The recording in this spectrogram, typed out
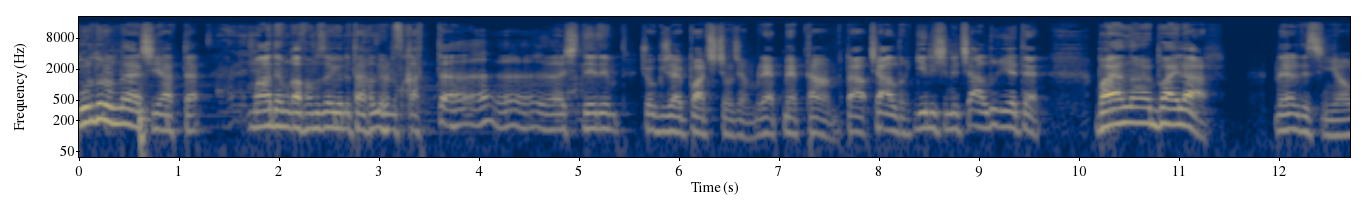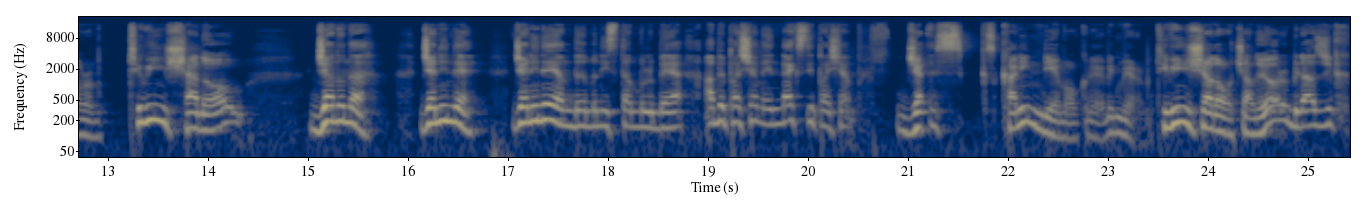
Durdurun la her şeyi hatta. Madem kafamıza göre takılıyoruz kardeş dedim. Çok güzel bir parça çalacağım. Rap map tamam. Çaldık. Girişini çaldık yeter. Bayanlar baylar. Neredesin yavrum? Twin Shadow. Canına. Canine. Canine yandığımın İstanbul Bey'e. Abi paşam endaksi paşam. Can, kanin diye mi okunuyor bilmiyorum. Twin Shadow çalıyor. Birazcık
